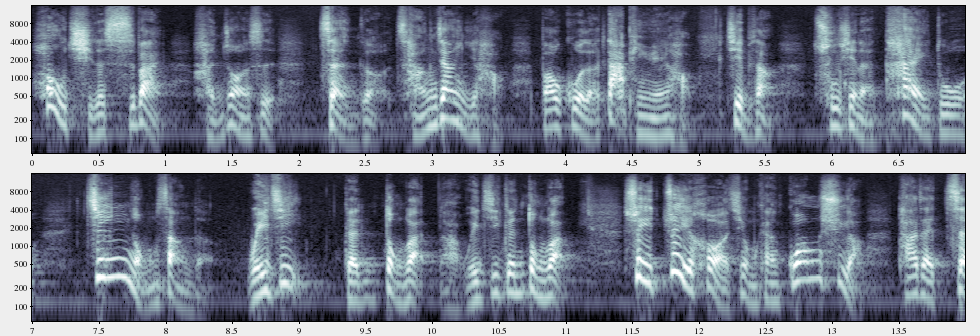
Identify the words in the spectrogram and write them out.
后期的失败，很重要的是整个长江也好，包括了大平原也好，基本上出现了太多金融上的危机跟动乱啊，危机跟动乱。所以最后啊，其实我们看光绪啊，他在整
